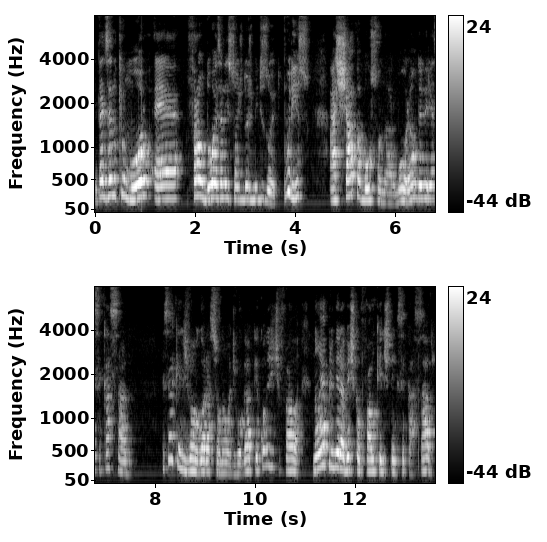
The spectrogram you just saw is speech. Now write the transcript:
está dizendo que o Moro é, fraudou as eleições de 2018. Por isso, a chapa Bolsonaro-Mourão deveria ser caçada. E será que eles vão agora acionar um advogado? Porque quando a gente fala, não é a primeira vez que eu falo que eles têm que ser caçados,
